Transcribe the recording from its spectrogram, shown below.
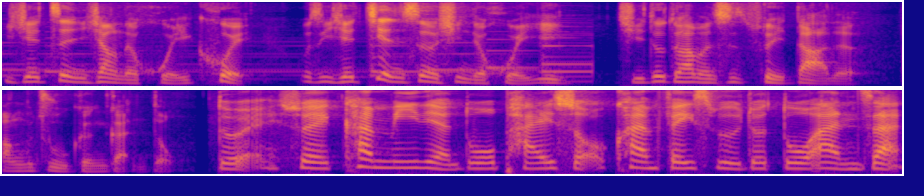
一些正向的回馈，或是一些建设性的回应，其实都对他们是最大的帮助跟感动。对，所以看 Medium 多拍手，看 Facebook 就多按赞，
